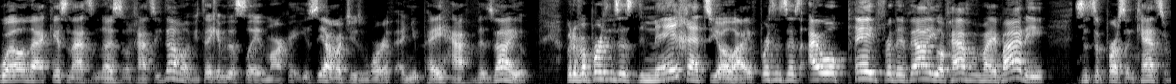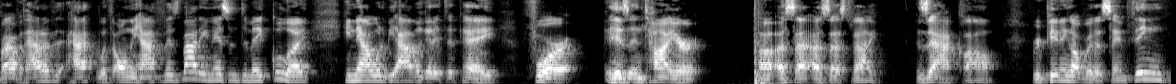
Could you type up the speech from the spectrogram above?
Well, in that case, that's and chatzi dama. If you take him to the slave market, you see how much he's worth, and you pay half of his value. But if a person says life, person says I will pay for the value of half of my body, since a person can't survive with, half, with only half of his body, nisan to make he now would be obligated to pay for his entire uh, assessed value. Zahaklal, repeating over the same thing.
